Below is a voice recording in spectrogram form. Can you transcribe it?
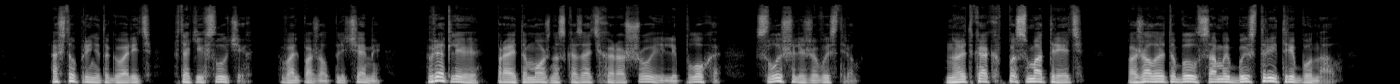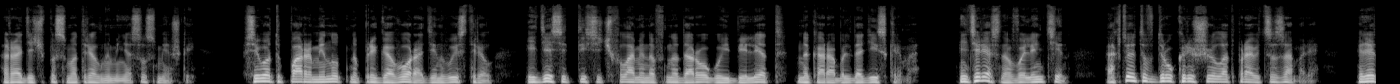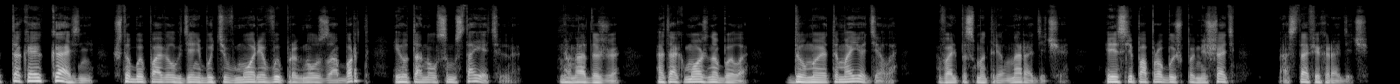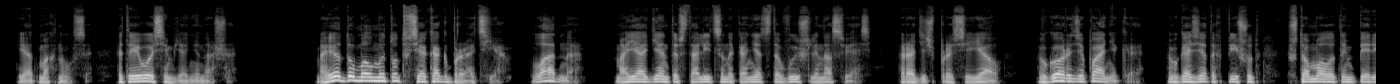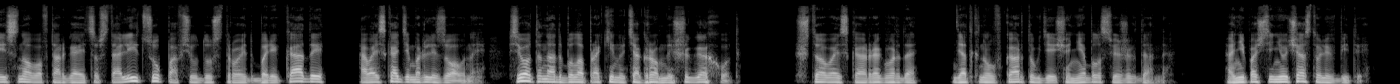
«А что принято говорить в таких случаях?» Валь пожал плечами. «Вряд ли про это можно сказать хорошо или плохо. Слышали же выстрел?» «Но это как посмотреть. Пожалуй, это был самый быстрый трибунал». Радич посмотрел на меня с усмешкой. «Всего-то пара минут на приговор, один выстрел и десять тысяч фламенов на дорогу и билет на корабль до Дискрема. Интересно, Валентин, а кто это вдруг решил отправиться за море? Или это такая казнь, чтобы Павел где-нибудь в море выпрыгнул за борт и утонул самостоятельно? Ну надо же, а так можно было. Думаю, это мое дело. Валь посмотрел на Радича. Если попробуешь помешать, оставь их, Радич. Я отмахнулся. Это его семья, не наша. А я думал, мы тут все как братья. Ладно. Мои агенты в столице наконец-то вышли на связь. Радич просиял. В городе паника. В газетах пишут, что молот империи снова вторгается в столицу, повсюду строит баррикады, а войска деморализованы. Всего-то надо было прокинуть огромный шагоход. Что войска Регварда? Я ткнул в карту, где еще не было свежих данных. Они почти не участвовали в битве.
